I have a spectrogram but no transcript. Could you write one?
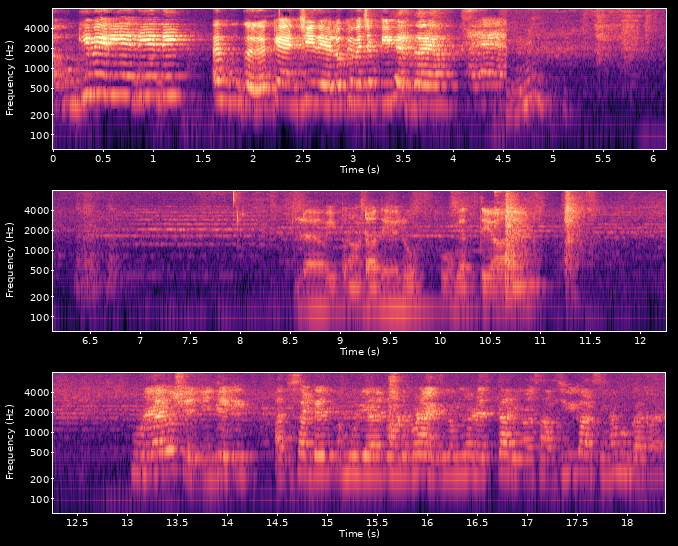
ਆ ਗੁੱਗੀ ਮੇਰੀ ਇਹਦੀ ਇਹਦੀ। ਇਹ ਗੂਗਲ ਕੈਂਚੀ ਦੇਖ ਲਓ ਕਿਵੇਂ ਚੱਕੀ ਫਿਰਦਾ ਆ। ਲੈ ਬਈ ਪਰੌਂਠਾ ਦੇ ਲਓ ਹੋ ਗਿਆ ਤਿਆਰ ਐਨ ਮੁੜਿਆ ਉਹ ਛੇਤੀ ਦੇ ਕੇ ਅੱਜ ਸਾਡੇ ਮੂਲੀ ਵਾਲੇ ਪਰੌਂਠੇ ਬਣਾਏ ਸੀ ਕਿਉਂਕਿ ਸਾਡੇ ਧਾਰੀਵਾਲ ਸਾਹਿਬ ਜੀ ਵੀ ਘਰ ਸੀ ਨਾ ਮੰਗਲਵਾਰ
